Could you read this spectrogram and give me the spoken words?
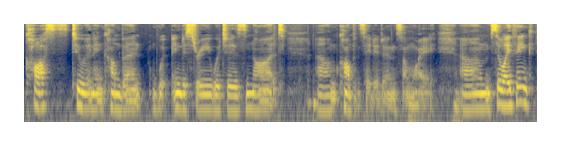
costs to an incumbent w- industry which is not um, compensated in some way. Um, so I think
